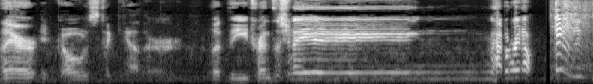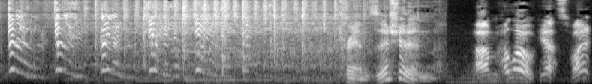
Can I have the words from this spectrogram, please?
there it goes together. Let the transitioning happen right now. Transition. Um, hello. Yes. What?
